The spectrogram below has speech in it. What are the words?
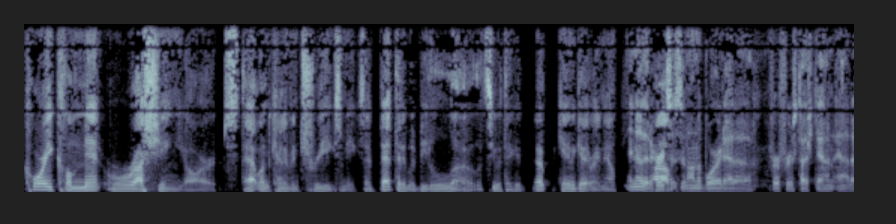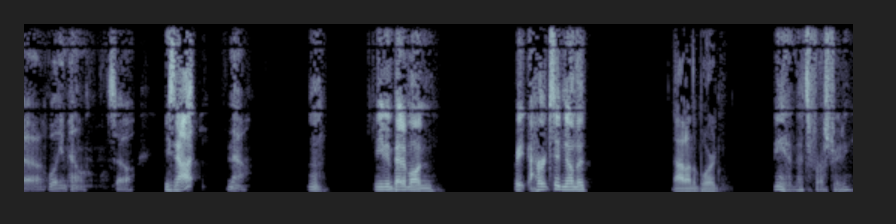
Corey Clement rushing yards. That one kind of intrigues me because I bet that it would be low. Let's see what they could. Nope, can't even get it right now. I know that Hurts um, isn't on the board at a for first touchdown at a William Hill. So he's not. No. Hmm. Can you even bet him on? Wait, Hurts sitting on the. Not on the board. Man, that's frustrating.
